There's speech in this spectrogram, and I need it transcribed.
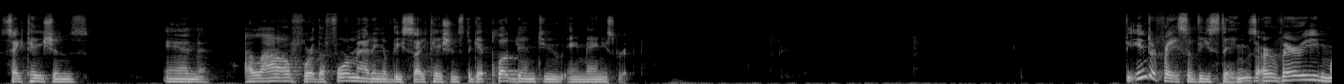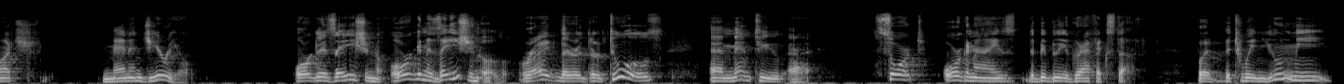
citations and allow for the formatting of these citations to get plugged into a manuscript. The interface of these things are very much managerial, organizational, organizational, right? They're, they're tools uh, meant to uh, sort, organize the bibliographic stuff. But between you and me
